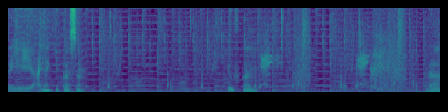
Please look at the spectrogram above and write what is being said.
Il a rien qui passe. hein. C'est ouf quand même. Voilà.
